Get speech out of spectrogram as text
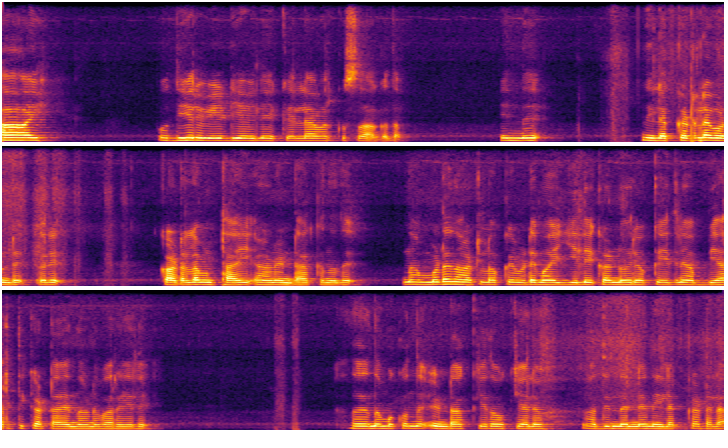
ഹായ്. പുതിയൊരു വീഡിയോയിലേക്ക് എല്ലാവർക്കും സ്വാഗതം. ഇന്ന് നിലക്കടല കൊണ്ട് ഒരു കടല മിഠായി ആണ് ഉണ്ടാക്കുന്നത്. നമ്മുടെ നാട്ടിലൊക്കെ ഇവിടെ മയ്യിൽ കണ്ണൂരൊക്കെ ഇതിന് അഭ്യർത്ഥിക്കട്ട എന്നാണ് പറയൽ അത് നമുക്കൊന്ന് ഉണ്ടാക്കി നോക്കിയാലോ? ആദ്യം തന്നെ നിലക്കടല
